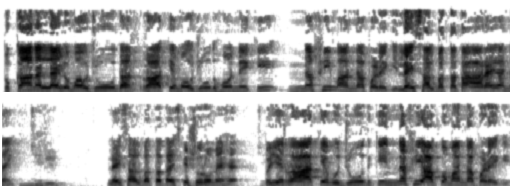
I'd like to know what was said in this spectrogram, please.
تو کان اللہ موجود رات کے موجود ہونے کی نفی ماننا پڑے گی۔ لئی سال بتتا آ رہا ہے یا نہیں؟ جی۔ لئی سال بتتا اس کے شروع میں ہے۔ تو یہ رات کے وجود کی نفی آپ کو ماننا پڑے گی۔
